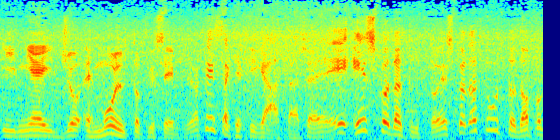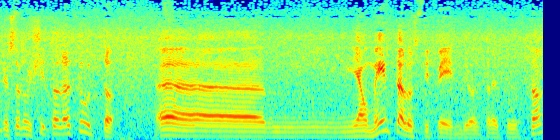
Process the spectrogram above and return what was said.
i miei giorni, è molto più semplice, ma pensa che figata, cioè, esco da tutto, esco da tutto, dopo che sono uscito da tutto, eh, mi aumenta lo stipendio oltretutto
